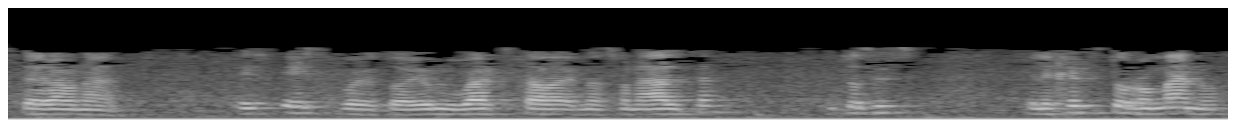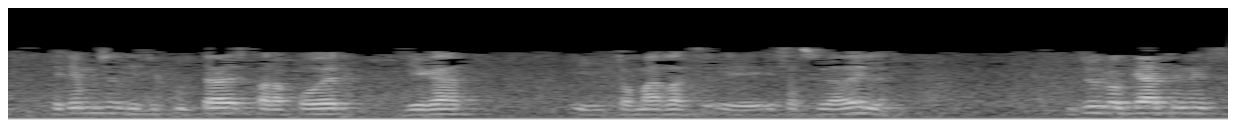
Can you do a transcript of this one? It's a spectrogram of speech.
Esta era una, es, es todavía un lugar que estaba en una zona alta. Entonces, el ejército romano tenía muchas dificultades para poder llegar y tomar eh, esa ciudadela. Entonces lo que hacen es,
